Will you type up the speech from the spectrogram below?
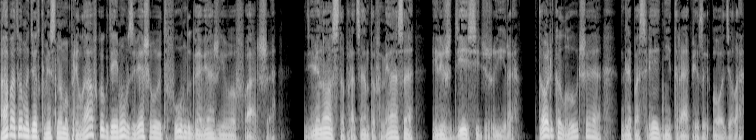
а потом идет к мясному прилавку, где ему взвешивают фунт говяжьего фарша. 90% мяса и лишь 10 жира. Только лучшее для последней трапезы одела.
